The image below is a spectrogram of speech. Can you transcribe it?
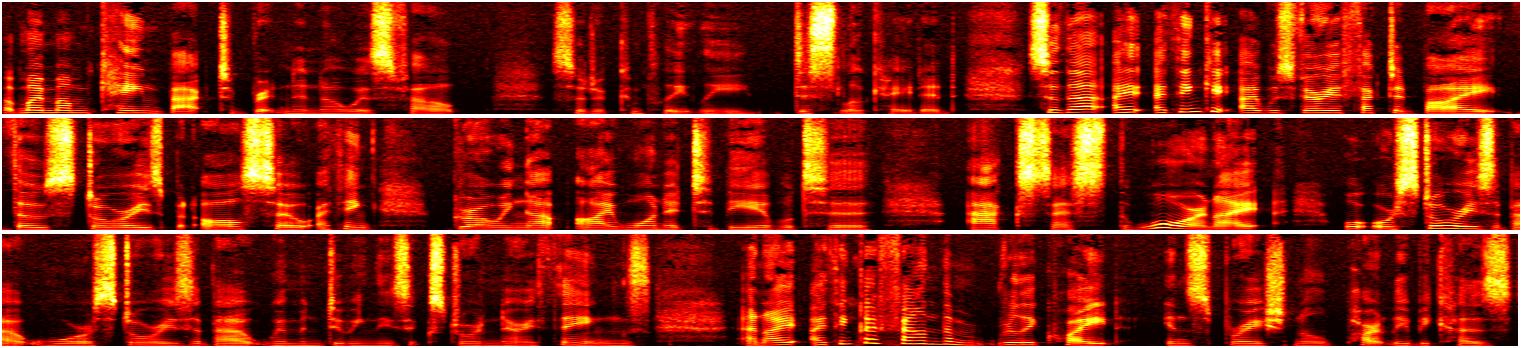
But my mum came back to Britain and always felt sort of completely dislocated. So that I, I think it, I was very affected by those stories, but also I think growing up, I wanted to be able to access the war and I or, or, stories about war, stories about women doing these extraordinary things. And I, I think I found them really quite inspirational, partly because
